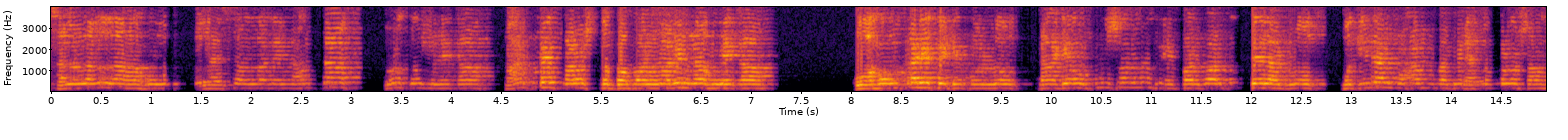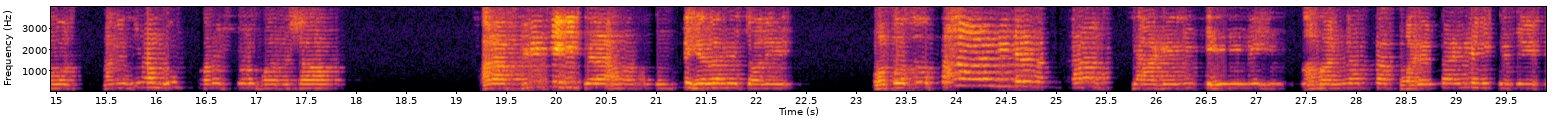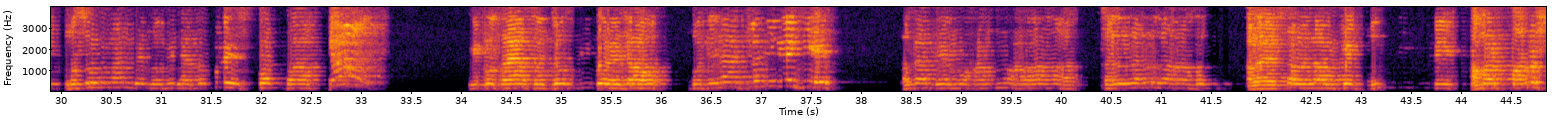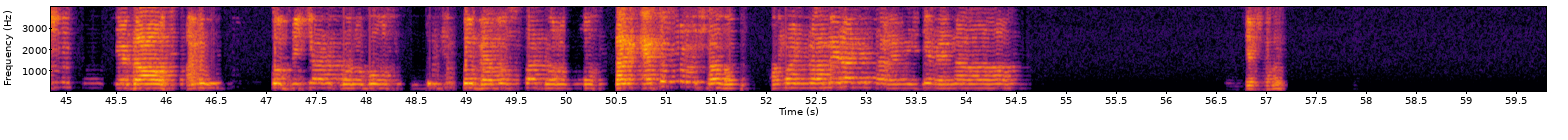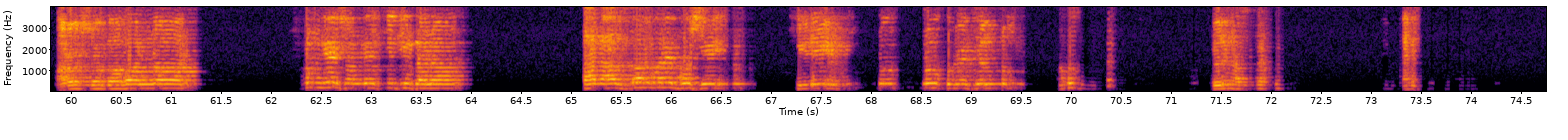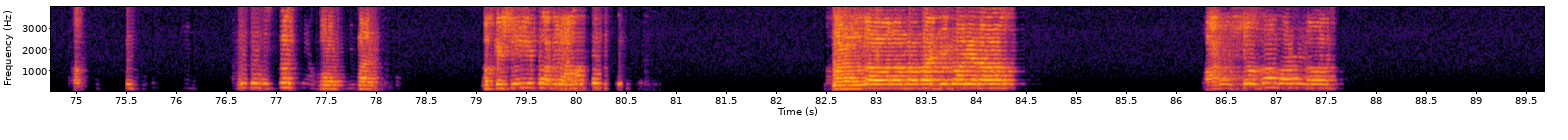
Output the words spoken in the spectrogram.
সাল্লাল্লাহু আলাইহি সাল্লামের নামটা প্রথম লেখা, তারপরে পারস্য গভর্নরের নাম লেখা। ও অহংকারে পেটে পড়ল রাগে অগ্নিশর্মা হয়ে বারবার করতে লাগল, মদিনার মুহাম্মাদের এত বড় সাহস, আমি হলাম রূপ পরস্পর বাদশাহ। সারা পৃথিবীতে আমার বন্ধু চলে, অথচ তার নিজের নামটা আগে লিখে আমার নামটা পরের লাইনে লিখেছে, মুসলমানদের নবীর এত করে স্পর্ধা কেন এ কোথায় এত জলদি করে যাও। মদিনার জমিনে গিয়ে হযরতে মুহাম্মদ সাল্লাল্লাহু আলাইহি সাল্লামকে বন্দি আমার পারস্যকে দাও। আমি উপযুক্ত বিচার করব উপযুক্ত ব্যবস্থা করব। তার এত বড় সাহস, আমার নামের আগে তার নিজের নাম। পারস্য গভর্নর সঙ্গে সঙ্গে চিঠি পেল তার রাজ দরবারে বসে ছিঁড়ে টুকরো করে ফেলল। আমার আল্লাহ বাবা জীবনেরা পারস্য গভর্নর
